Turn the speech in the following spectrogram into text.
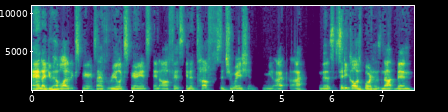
and I do have a lot of experience. I have real experience in office in a tough situation. You know, I, I the city college board has not been,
